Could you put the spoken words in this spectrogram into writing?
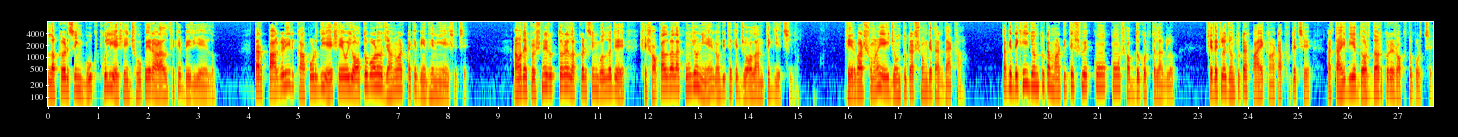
লক্কর সিং বুক ফুলিয়ে সেই ঝোপের আড়াল থেকে বেরিয়ে এলো। তার পাগড়ির কাপড় দিয়ে সে ওই অত বড় জানোয়ারটাকে বেঁধে নিয়ে এসেছে। আমাদের প্রশ্নের উত্তরে লক্কর সিং বলল যে, সে সকালবেলা কুঁজো নিয়ে নদী থেকে জল আনতে গিয়েছিল। ফেরবার সময় এই জন্তুটার সঙ্গে তার দেখা। তাকে দেখেই জন্তুটা মাটিতে শুয়ে কোঁ কোঁ শব্দ করতে লাগল। সে দেখল জন্তুটার পায়ে কাঁটা ফুটেছে আর তাই দিয়ে দরদর করে রক্ত পড়ছে।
